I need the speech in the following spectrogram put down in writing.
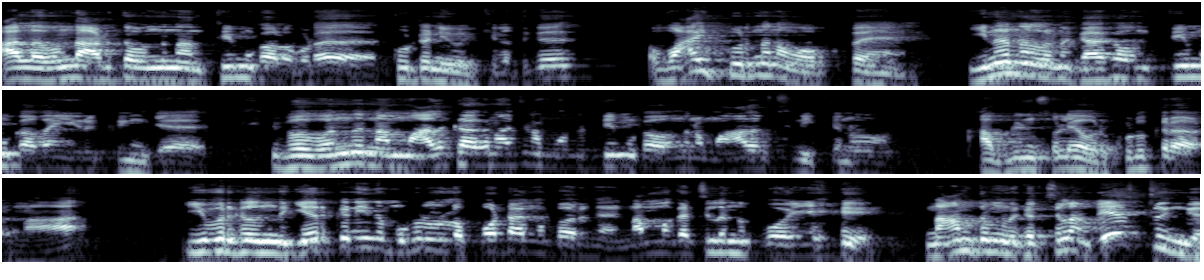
அதில் வந்து அடுத்த வந்து நான் திமுகவில் கூட கூட்டணி வைக்கிறதுக்கு வாய்ப்பு இருந்தால் நான் வைப்பேன். இன நலனுக்காக வந்து திமுக தான் இருக்குங்க இப்போ வந்து நம்ம அதுக்காகனாச்சும் நம்ம வந்து திமுக வந்து நம்ம ஆதரிச்சு நிற்கணும் அப்படின்னு சொல்லி அவர் கொடுக்குறாருன்னா இவர்கள் இந்த ஏற்கனவே இந்த முகநூலில் போட்டாங்க பாருங்க. நம்ம கட்சியிலேருந்து போய் நாம் தமிழ் கட்சியெல்லாம் வேஸ்ட்டுங்க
